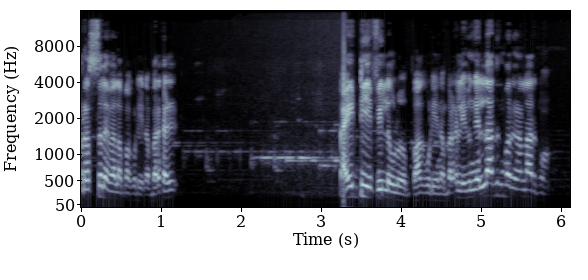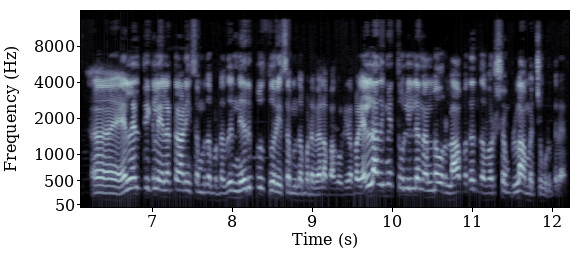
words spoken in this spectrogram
ப்ரெஸ்ஸில் வேலை பார்க்கக்கூடிய நபர்கள் ஐடிஐ ஃபீல்டில் உள்ள பார்க்கக்கூடிய நபர்கள் இவங்க எல்லாத்துக்கும் பாருங்க நல்லா இருக்கும். எலக்ட்ரிக்கல் எலக்ட்ரானிக் சம்மந்தப்பட்டது நெருப்புத்துறை சம்மந்தப்பட்ட வேலை பார்க்கக்கூடிய நபர்கள் எல்லாத்துக்குமே தொழிலில் நல்ல ஒரு லாபத்தை இந்த வருஷம் ஃபுல்லாக அமைச்சு கொடுக்குறாரு.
